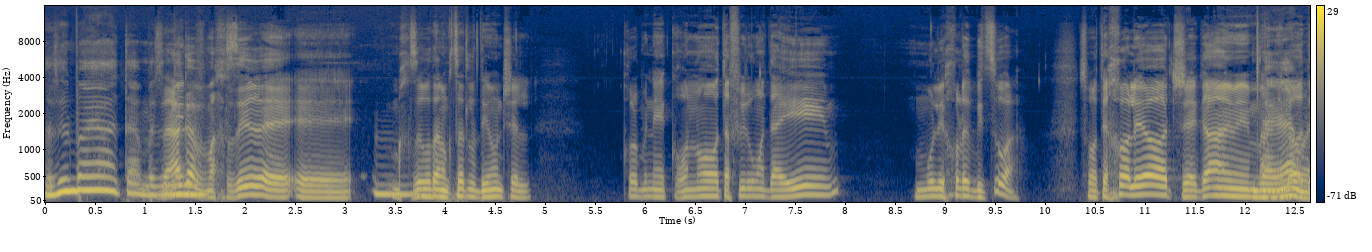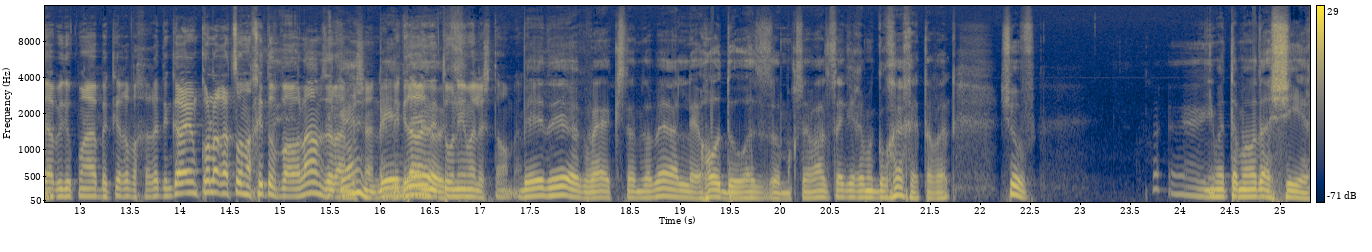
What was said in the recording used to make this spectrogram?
אז אין בעיה, אתה מזמין. זה אגב מחזיר, אה, אה, מחזיר אותנו קצת לדיון של כל מיני עקרונות, אפילו מדעיים, מול יכולת ביצוע. זאת אומרת, יכול להיות שגם אם, אני לא. יודע בדיוק מה היה בקרב החרדים, גם עם כל הרצון הכי טוב בעולם, זה לא היה כן, משנה. בגלל הנתונים האלה שאתה אומר. בדיוק, וכשאתה מדבר על הודו, אז המחשבה על סגר היא מגוחכת, אבל שוב, אם אתה מאוד עשיר,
